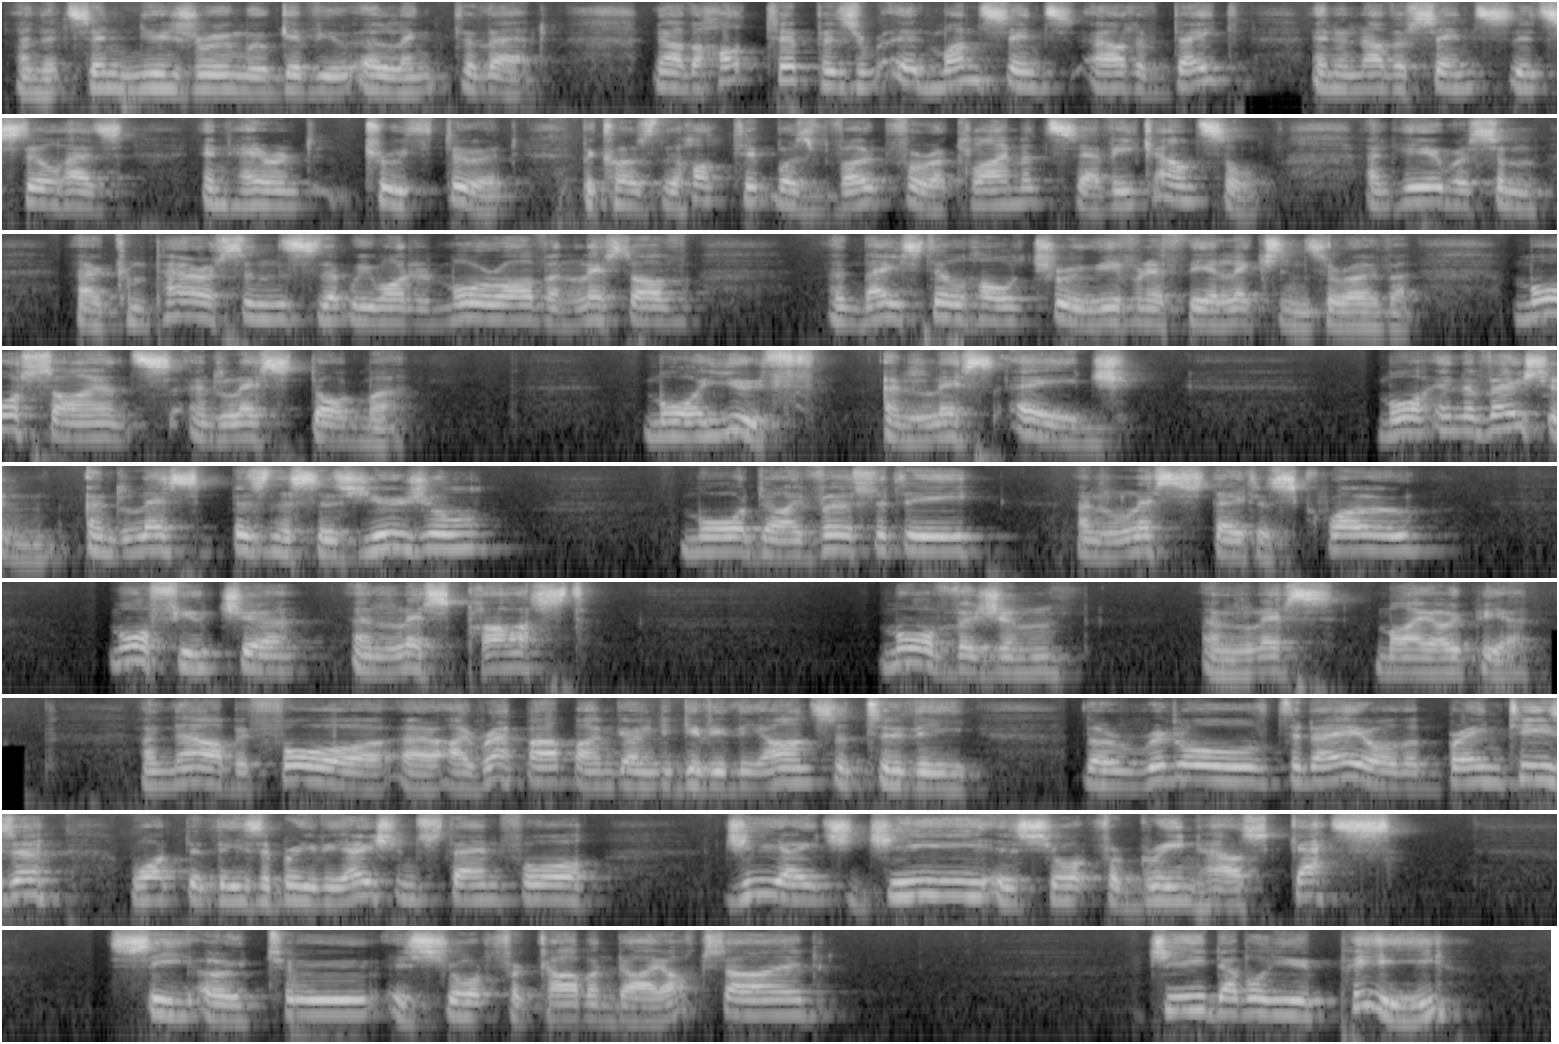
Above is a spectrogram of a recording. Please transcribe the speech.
And it's in Newsroom, we'll give you a link to that. Now, the hot tip is, in one sense, out of date, in another sense, it still has inherent truth to it, because the hot tip was vote for a climate savvy council. And here were some uh, comparisons that we wanted more of and less of and they still hold true even if the elections are over. More science and less dogma. More youth and less age. More innovation and less business as usual. More diversity and less status quo. More future and less past. More vision and less myopia. And now, before uh, I wrap up, I'm going to give you the answer to the the riddle today, or the brain teaser. What did these abbreviations stand for? GHG is short for greenhouse gas. CO2 is short for carbon dioxide. GWP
